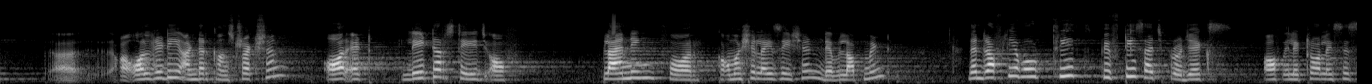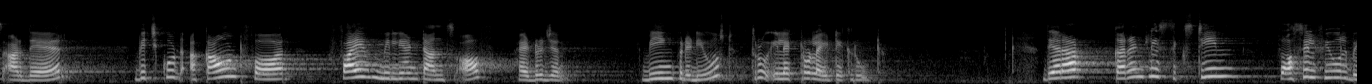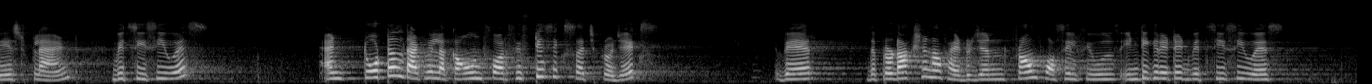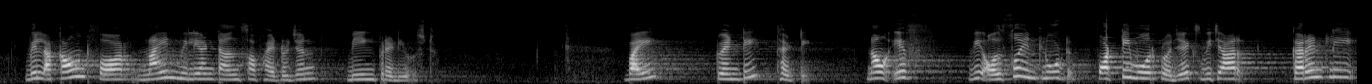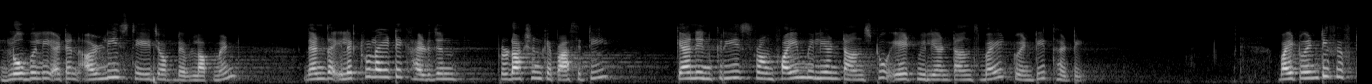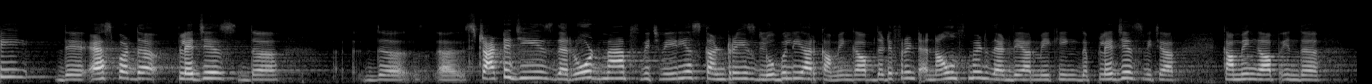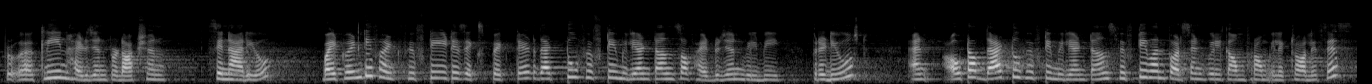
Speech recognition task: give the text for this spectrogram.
uh, already under construction or at later stage of planning for commercialization development then roughly about 350 such projects of electrolysis are there which could account for 5 million tons of hydrogen being produced through electrolytic route. There are currently 16 fossil fuel based plant with CCUS and total that will account for 56 such projects where the production of hydrogen from fossil fuels integrated with CCUS will account for 9 million tons of hydrogen being produced by 2030. Now if we also include 40 more projects which are currently globally at an early stage of development then the electrolytic hydrogen production capacity can increase from 5 million tons to 8 million tons by 2030. By 2050 the, as per the pledges the, the uh, strategies, the roadmaps which various countries globally are coming up, the different announcements that they are making, the pledges which are coming up in the uh, clean hydrogen production scenario. By 2050 it is expected that 250 million tons of hydrogen will be produced and out of that 250 million tons 51 percent will come from electrolysis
